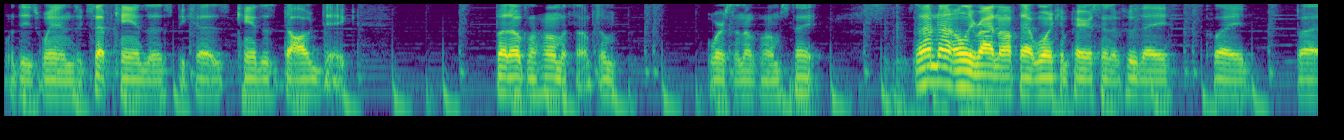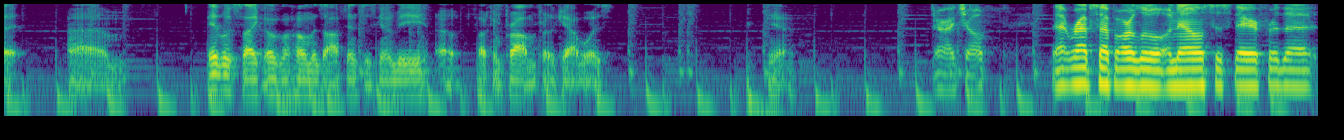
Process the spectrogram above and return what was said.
with these wins, except Kansas because Kansas dog dick. But Oklahoma thumped them worse than Oklahoma State. And I'm not only riding off that one comparison of who they played, but um, it looks like Oklahoma's offense is going to be a fucking problem for the Cowboys. Yeah. All right, y'all. That wraps up our little analysis there for the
